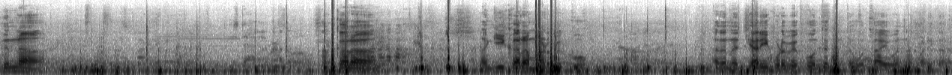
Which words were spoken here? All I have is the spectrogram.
ಇದನ್ನ ಸರ್ಕಾರ ಅಂಗೀಕಾರ ಮಾಡಬೇಕು. ಅದನ್ನು ಜಾರಿ ಕೊಡಬೇಕು ಅಂತಕ್ಕಂಥ ಒತ್ತಾಯವನ್ನು ಮಾಡಿದ್ದಾರೆ.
